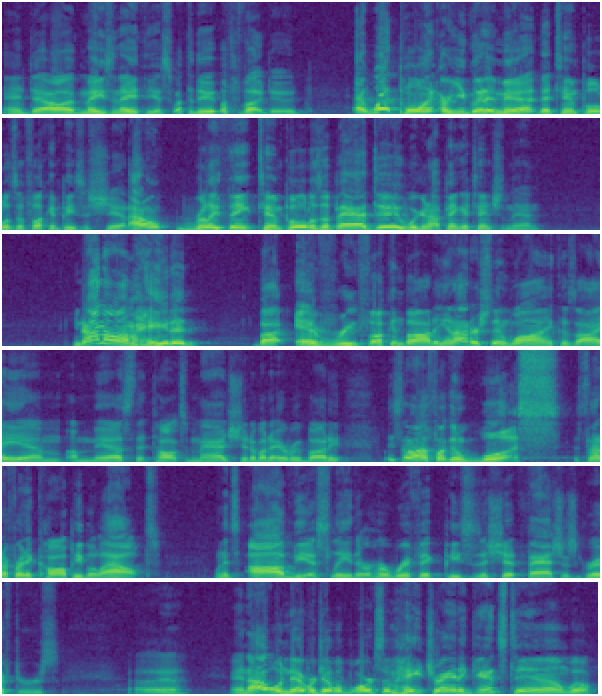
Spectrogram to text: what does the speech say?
And uh, oh, amazing atheist. What the dude? What the fuck, dude? At what point are you going to admit that Tim Pool is a fucking piece of shit? I don't really think Tim Pool is a bad dude. Well, you're not paying attention then. You know, I know I'm hated by every fucking body, and I understand why, because I am a mess that talks mad shit about everybody. At least I'm not a fucking wuss. It's not afraid to call people out when it's obviously they're horrific pieces of shit fascist grifters. Uh, and I will never jump aboard some hate train against him. Well,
